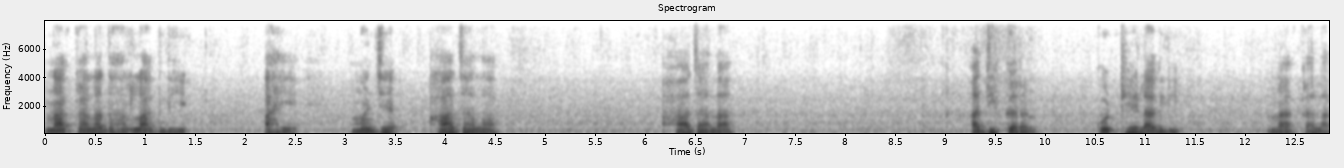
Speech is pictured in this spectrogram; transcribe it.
नाकाला धार लागली आहे. म्हणजे हा झाला हा झाला अधिकरण. कोठे लागली? नाकाला.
